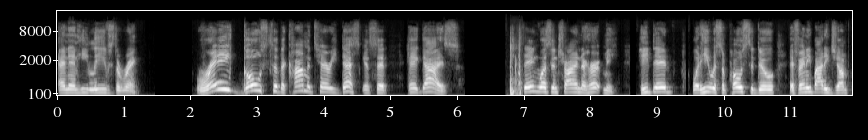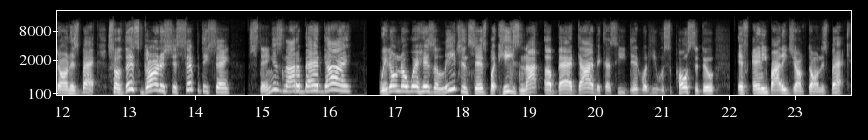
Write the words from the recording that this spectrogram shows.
and then he leaves the ring. Rey goes to the commentary desk and said, Hey guys, Sting wasn't trying to hurt me. He did what he was supposed to do if anybody jumped on his back. So this garnishes sympathy saying, Sting is not a bad guy. We don't know where his allegiance is, but he's not a bad guy because he did what he was supposed to do if anybody jumped on his back.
